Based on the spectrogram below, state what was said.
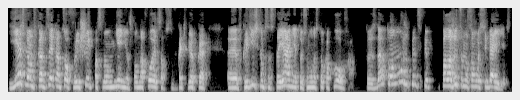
Если он в конце концов решит по своему мнению, что он находится в, в, э, в критическом состоянии, то есть ему настолько плохо, то есть, да, то он может, в принципе, положиться на самого себя и есть.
